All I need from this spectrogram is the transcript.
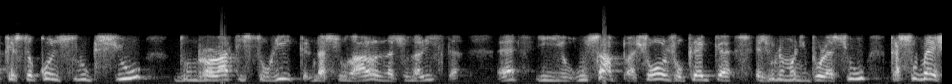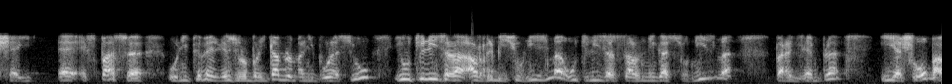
aquesta construcció d'un relat històric nacional, nacionalista. Eh? I ho sap, això jo crec que és una manipulació que assumeix eh, es passa únicament, és una veritable manipulació i utilitza el revisionisme, utilitza el negacionisme, per exemple, i això va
